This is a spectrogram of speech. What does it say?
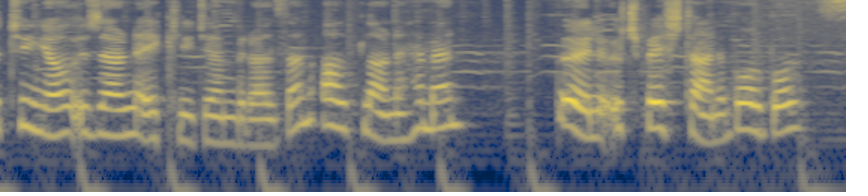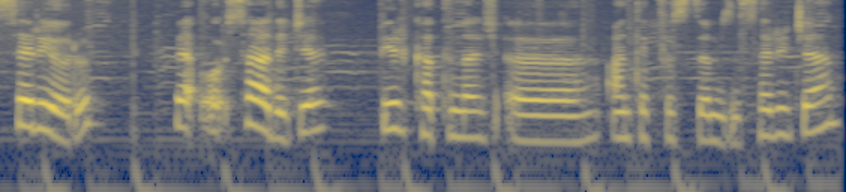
Bütün yağı üzerine ekleyeceğim birazdan. Altlarını hemen böyle 3-5 tane bol bol seriyorum. Ve sadece bir katına e, antep fıstığımızı sereceğim.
